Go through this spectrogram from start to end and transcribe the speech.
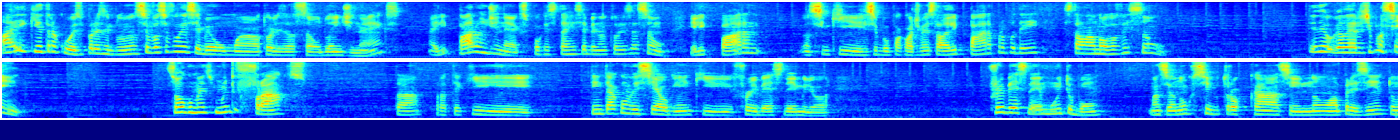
Aí que entra coisa, por exemplo, se você for receber uma atualização do Nginx, aí ele para o Nginx porque você está recebendo a atualização. Ele para, assim que receber o pacote vai instalar, ele para para poder instalar a nova versão. Entendeu, galera? Tipo assim, são argumentos muito fracos tá? Para ter que tentar convencer alguém que FreeBSD é melhor. FreeBSD é muito bom, mas eu não consigo trocar, assim, não apresento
